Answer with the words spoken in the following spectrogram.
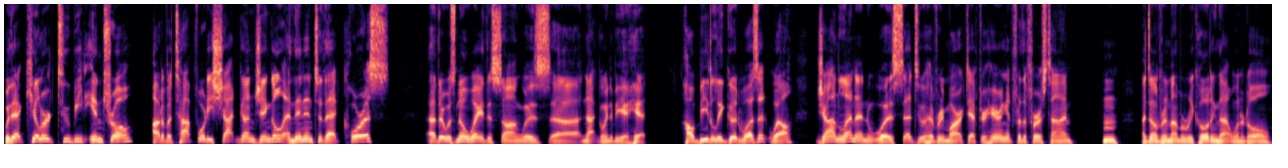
With that killer two beat intro out of a top 40 shotgun jingle and then into that chorus, uh, there was no way this song was uh, not going to be a hit. How beatily good was it? Well, John Lennon was said to have remarked after hearing it for the first time, Hmm, I don't remember recording that one at all.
